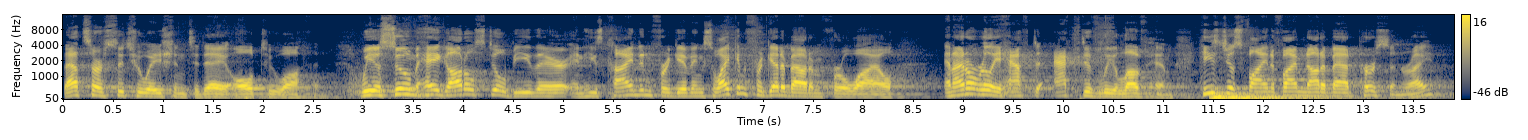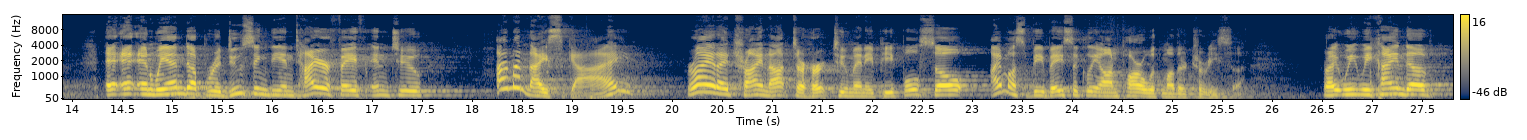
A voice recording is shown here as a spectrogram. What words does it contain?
That's our situation today, all too often. We assume, hey, God will still be there, and He's kind and forgiving, so I can forget about Him for a while, and I don't really have to actively love Him. He's just fine if I'm not a bad person, right? And we end up reducing the entire faith into, I'm a nice guy right? I try not to hurt too many people, so I must be basically on par with Mother Teresa, right? We, we kind of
